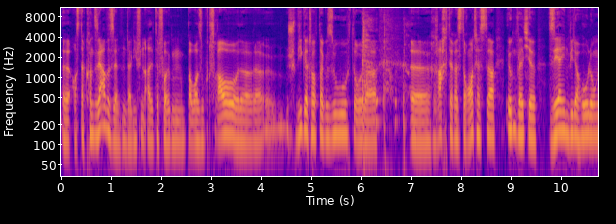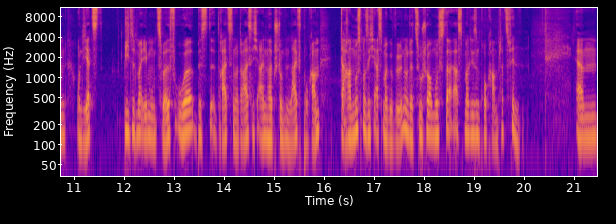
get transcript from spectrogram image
äh, aus der Konserve senden. Da liefen alte Folgen Bauer sucht Frau oder, oder äh, Schwiegertochter gesucht oder äh, Rach der Restauranttester, irgendwelche Serienwiederholungen. Und jetzt bietet man eben um 12 Uhr bis 13.30 Uhr eineinhalb Stunden Live-Programm. Daran muss man sich erstmal gewöhnen und der Zuschauer muss da erstmal diesen Programmplatz finden. Ähm,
